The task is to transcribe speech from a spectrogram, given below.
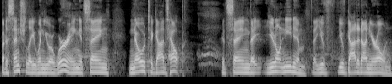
But essentially, when you are worrying, it's saying no to God's help. It's saying that you don't need Him, that you've, you've got it on your own.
